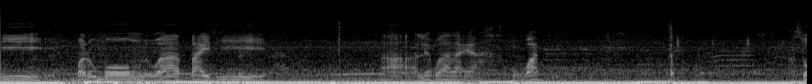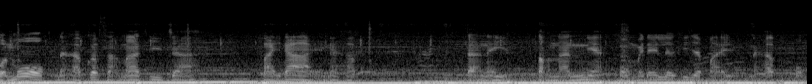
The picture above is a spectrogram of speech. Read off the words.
ที่วัดอุมงหรือว่าไปที่เรียกว่าอะไรอะวัดสวนโมกนะครับ ก็สามารถที่จะไปได้นะครับ แต่ในตอนนั้นเนี่ยผมไม่ได้เลือกที่จะไปนะครับ ผม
